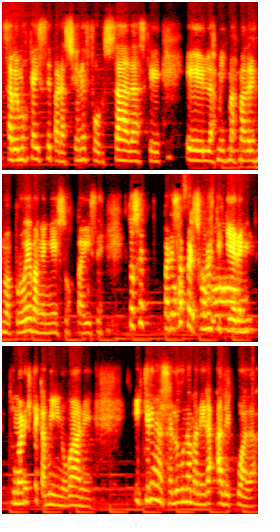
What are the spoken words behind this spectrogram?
sabemos que hay separaciones forzadas que eh, las mismas madres no aprueban en esos países. Entonces, para esas personas que quieren tomar este camino, Vane, y quieren hacerlo de una manera adecuada,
